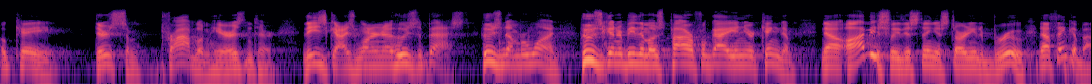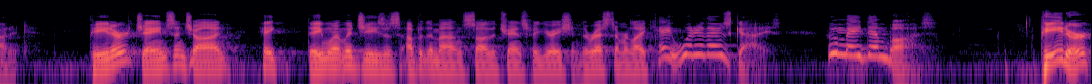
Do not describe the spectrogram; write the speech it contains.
Okay, there's some problem here, isn't there? These guys want to know who's the best, who's number one, who's going to be the most powerful guy in your kingdom. Now, obviously, this thing is starting to brew. Now, think about it. Peter, James, and John, hey, they went with Jesus up at the mountain, saw the transfiguration. The rest of them are like, hey, what are those guys? Who made them boss? Peter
